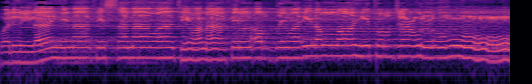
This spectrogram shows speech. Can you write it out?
ولله ما في السماوات وما في الأرض وإلى الله ترجع الأمور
